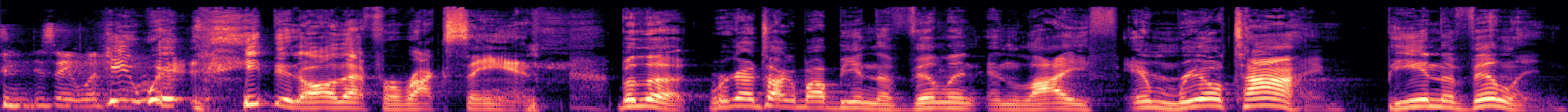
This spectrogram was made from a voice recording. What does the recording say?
this ain't what you He want. went, he did all that for Roxanne. But look, we're gonna talk about being the villain in life in real time. Being the villain.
